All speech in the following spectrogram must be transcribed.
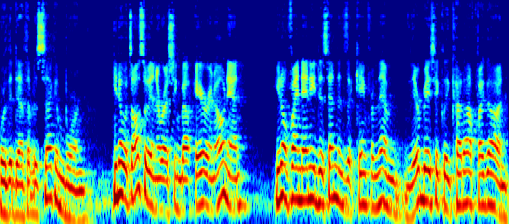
or the death of his secondborn. You know what's also interesting about Er and Onan? You don't find any descendants that came from them. They're basically cut off by God.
